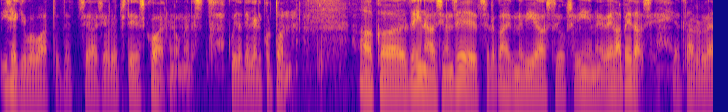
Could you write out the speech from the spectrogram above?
isegi juba vaatad, et see asi oli hoopis teises kohas minu meelest, kui ta tegelikult on aga teine asi on see, et selle kahekümne viie aasta jooksul inimene elab edasi ja talle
